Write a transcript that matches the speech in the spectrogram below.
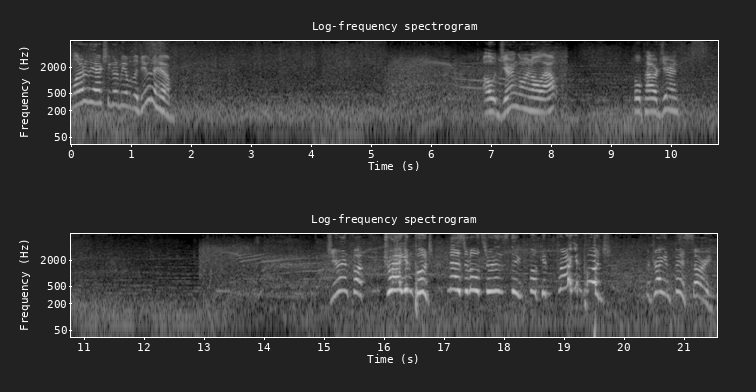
What are they actually going to be able to do to him? Oh, Jiren going all out. Full power Jiren. Jiren fuck Dragon Punch! Master Ultra Instinct fucking Dragon Punch! Or Dragon Fist, sorry.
